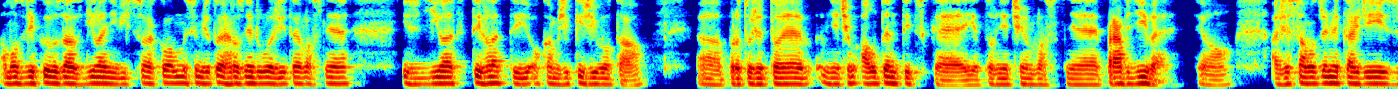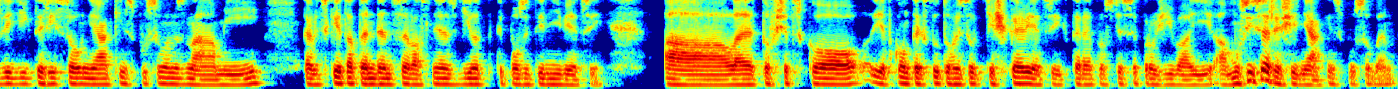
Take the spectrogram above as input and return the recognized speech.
A moc děkuji za sdílení. Víš co, jako myslím, že to je hrozně důležité vlastně i sdílet tyhle ty okamžiky života, eh, protože to je v něčem autentické, je to v něčem vlastně pravdivé. Jo? A že samozřejmě každý z lidí, kteří jsou nějakým způsobem známí, tak vždycky je ta tendence vlastně sdílet ty pozitivní věci. Ale to všecko je v kontextu toho, že jsou těžké věci, které prostě se prožívají a musí se řešit nějakým způsobem.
